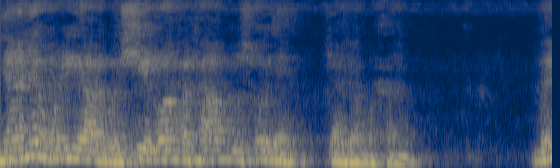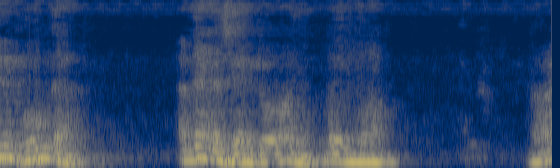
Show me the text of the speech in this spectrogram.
ညာနဲ့ဝိရိယကိုရှေ့သွားမထားဘူးဆိုရင်ကြာကြာမခံဘူးမင်းဘုံကအသက်20ကျော်တော့ပြင်သွားငါ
